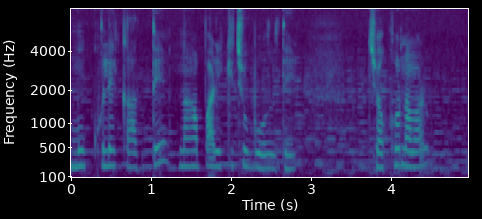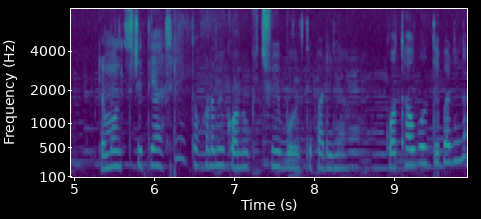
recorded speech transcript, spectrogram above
মুখ খুলে কাঁদতে, না পারি কিছু বলতে। যখন আমার এমন স্মৃতি আসে, তখন আমি কোনো কিছুই বলতে পারি না। কথাও বলতে পারি না,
